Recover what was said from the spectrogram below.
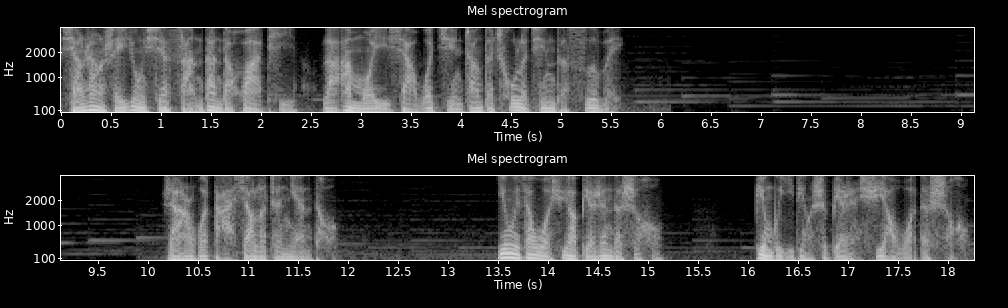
想让谁用些散淡的话题来按摩一下我紧张的抽了筋的思维？然而我打消了这念头，因为在我需要别人的时候，并不一定是别人需要我的时候。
